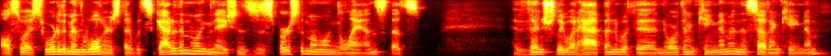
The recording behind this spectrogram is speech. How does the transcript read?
Also, I swore to them in the wilderness that I would scatter them among the nations, disperse them among the lands. That's eventually what happened with the northern kingdom and the southern kingdom.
